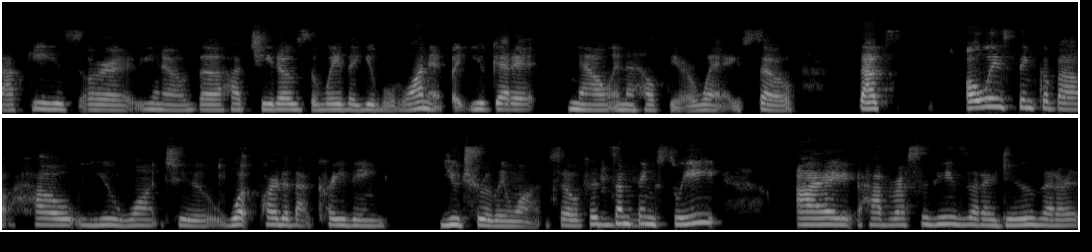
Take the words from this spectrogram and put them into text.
takis or you know the hot cheetos the way that you would want it but you get it now in a healthier way. So that's always think about how you want to what part of that craving you truly want. So if it's mm-hmm. something sweet i have recipes that i do that are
